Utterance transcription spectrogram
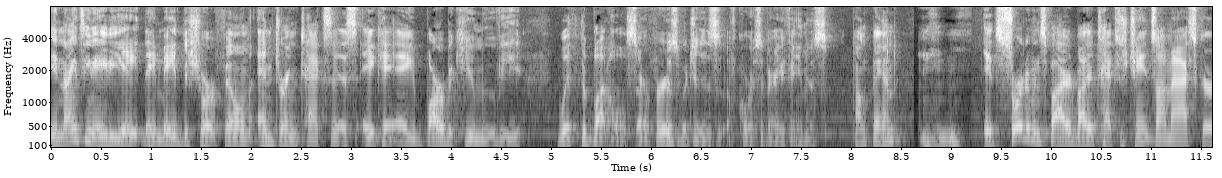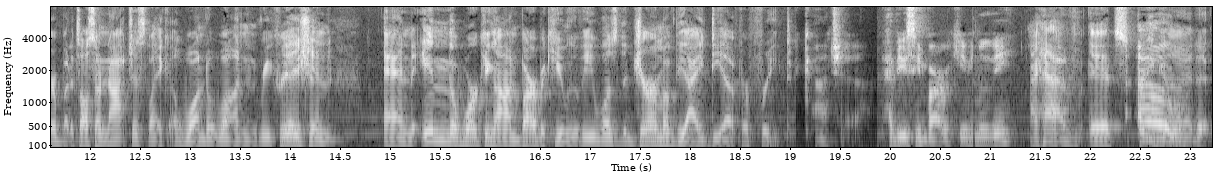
In 1988, they made the short film Entering Texas, aka Barbecue Movie, with the Butthole Surfers, which is, of course, a very famous punk band. Mm-hmm. It's sort of inspired by the Texas Chainsaw Massacre, but it's also not just like a one to one recreation. And in the working on Barbecue Movie was the germ of the idea for Freaked. Gotcha. Have you seen Barbecue movie? I have. It's pretty Oh. good.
